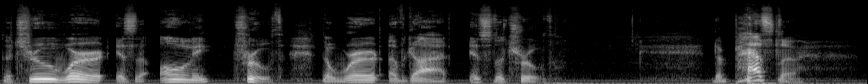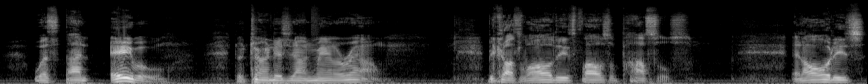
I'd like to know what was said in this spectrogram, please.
the true word is the only truth. The word of God is the truth. The pastor was unable to turn this young man around because of all these false apostles and all these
